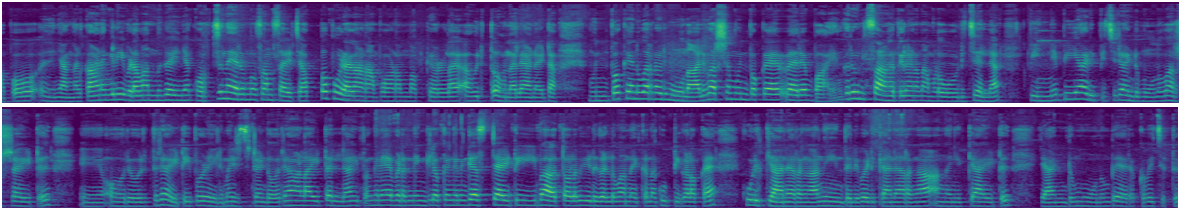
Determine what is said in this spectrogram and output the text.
അപ്പോൾ ഞങ്ങൾക്കാണെങ്കിൽ ഇവിടെ വന്നു കഴിഞ്ഞാൽ കുറച്ച് നേരം ഒന്ന് സംസാരിച്ച് അപ്പോൾ പുഴ കാണാൻ പോകണം എന്നൊക്കെയുള്ള ഒരു തോന്നലാണ് കേട്ടോ. മുൻപൊക്കെ എന്ന് പറഞ്ഞാൽ ഒരു മൂന്നാൽ വർഷം മുൻപൊക്കെ വരെ ഭയങ്കര ഉത്സാഹത്തിലാണ് നമ്മൾ ഓടിച്ചല്ല. പിന്നെ ഇപ്പം ഈ അടുപ്പിച്ച് രണ്ട് മൂന്ന് വർഷമായിട്ട് ഓരോരുത്തരായിട്ട് ഈ പുഴയിൽ മരിച്ചിട്ടുണ്ട്. ഒരാളായിട്ടല്ല ഇപ്പം ഇങ്ങനെ എവിടെന്നെങ്കിലുമൊക്കെ ഇങ്ങനെ ഗസ്റ്റായിട്ട് ഈ ഭാഗത്തുള്ള വീടുകളിൽ വന്നേക്കുന്ന കുട്ടികളൊക്കെ കുളിക്കാനിറങ്ങുക നീന്തൽ പഠിക്കാനിറങ്ങുക അങ്ങനെയൊക്കെ ആയിട്ട് രണ്ടും മൂന്നും പേരൊക്കെ വെച്ചിട്ട്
